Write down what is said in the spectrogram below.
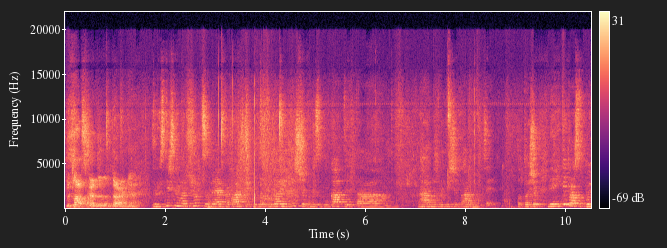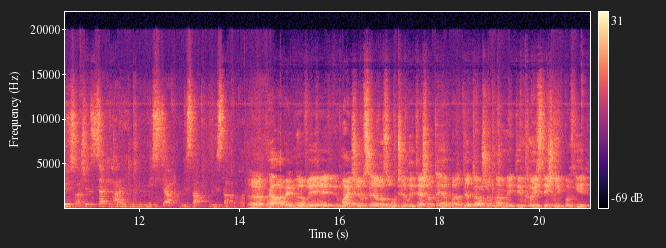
Будь ласка, Даня. Туристичний маршрут це треба прокласти доходою йти, щоб не заблукати та гарно пройти, щоб гарно це. Тобто, щоб не йти просто по лісу, а через всякі гарні місця, міста, міста проходити. Е, Правильно, ви майже все озвучили, те, що треба. Для того, щоб нам йти в туристичний похід,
